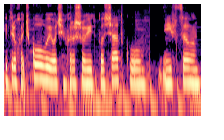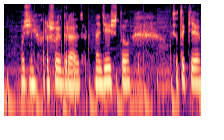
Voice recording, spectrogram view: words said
и трехочковые, очень хорошо видят площадку, и в целом очень хорошо играют. Надеюсь, что все-таки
